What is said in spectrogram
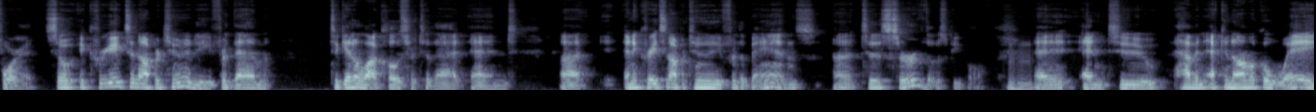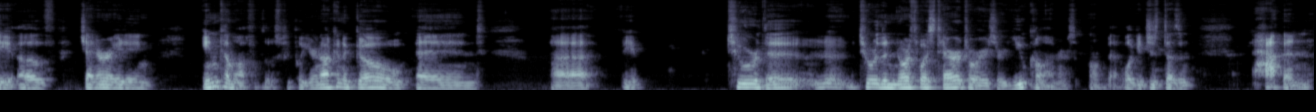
for it so it creates an opportunity for them to get a lot closer to that and uh, and it creates an opportunity for the bands uh, to serve those people mm-hmm. and and to have an economical way of generating income off of those people. You're not going to go and uh, tour the tour the Northwest Territories or Yukon or something like that. Like it just doesn't happen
